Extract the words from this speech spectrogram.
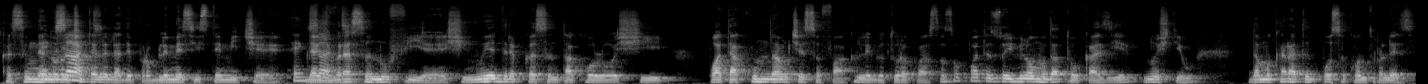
Că sunt nenorocitele exact. de probleme sistemice, exact. de aș vrea să nu fie și nu e drept că sunt acolo și poate acum n-am ce să fac în legătură cu asta sau poate să o iei la un moment dat o ocazie, nu știu, dar măcar atât pot să controlez.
